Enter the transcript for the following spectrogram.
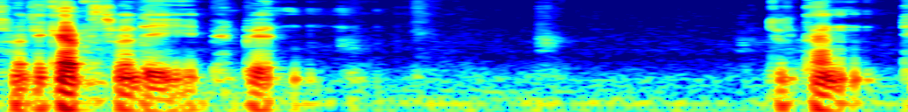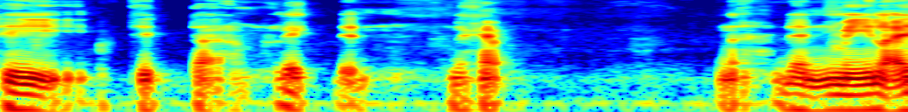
สวัสดีครับ สวัสดีเพื่อนๆทุกท่านที่ติดตามเลขเด่นนะครับนะเด่นมีหลาย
